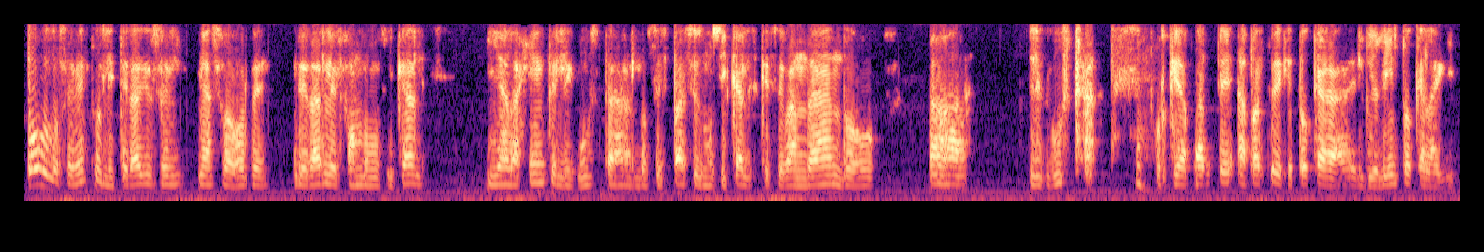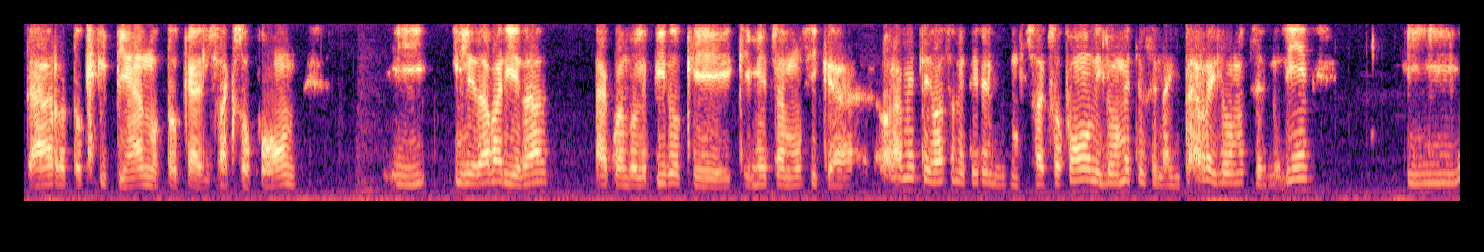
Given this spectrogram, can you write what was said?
todos los eventos literarios él me hace favor de, de, darle el fondo musical. Y a la gente le gusta los espacios musicales que se van dando, ah, les gusta porque aparte aparte de que toca el violín toca la guitarra toca el piano toca el saxofón y, y le da variedad a cuando le pido que, que meta música. Ahora mete vas a meter el saxofón y luego metes en la guitarra y luego metes el violín y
